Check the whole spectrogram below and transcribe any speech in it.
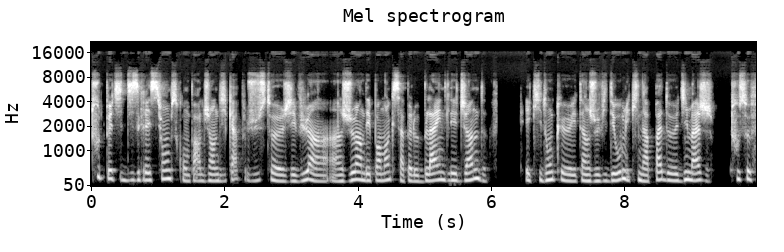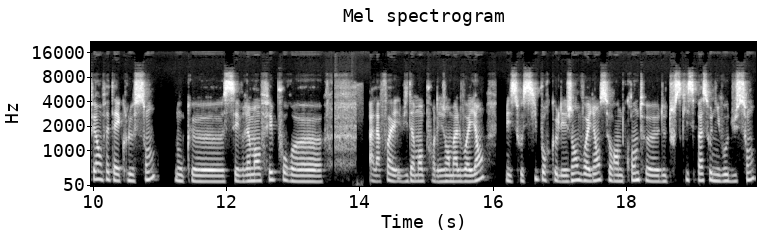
toute petite digression parce qu'on parle du handicap. Juste, j'ai vu un, un jeu indépendant qui s'appelle Blind Legend et qui donc est un jeu vidéo mais qui n'a pas d'image. Tout se fait en fait avec le son. Donc euh, c'est vraiment fait pour euh, à la fois évidemment pour les gens malvoyants, mais c'est aussi pour que les gens voyants se rendent compte euh, de tout ce qui se passe au niveau du son.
